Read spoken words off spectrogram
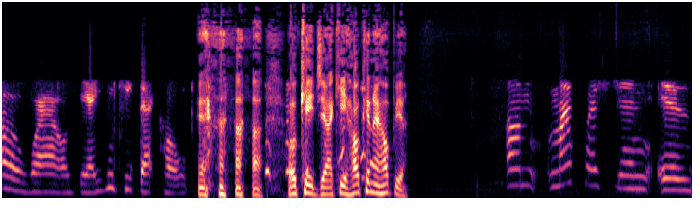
Oh wow, yeah, you can keep that cold. okay, Jackie, how can I help you? Um, my question is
